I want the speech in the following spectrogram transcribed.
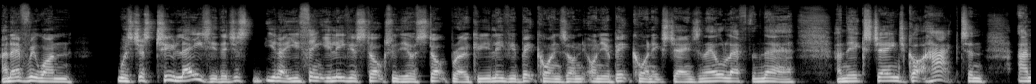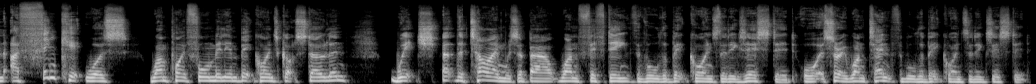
and everyone was just too lazy. They just, you know, you think you leave your stocks with your stockbroker, you leave your bitcoins on, on your Bitcoin exchange, and they all left them there. And the exchange got hacked. And and I think it was 1.4 million bitcoins got stolen, which at the time was about one fifteenth of all the bitcoins that existed, or sorry, one tenth of all the bitcoins that existed.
